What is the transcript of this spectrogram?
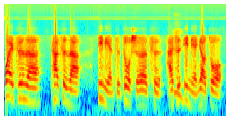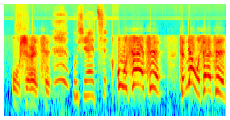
外资呢，它是呢一年只做十二次，还是一年要做五十二次？五十二次，五十二次。什么叫五十二次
